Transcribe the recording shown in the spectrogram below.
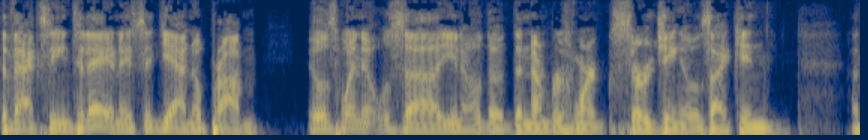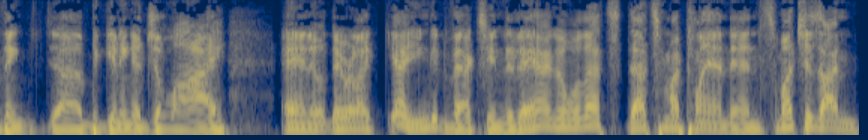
the vaccine today? And they said, yeah, no problem. It was when it was, uh, you know, the the numbers weren't surging. It was like in, I think, uh, beginning of July, and it, they were like, yeah, you can get the vaccine today. I go, well, that's that's my plan then. As much as I'm,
